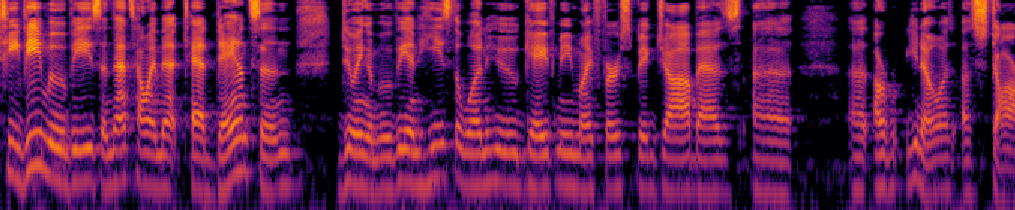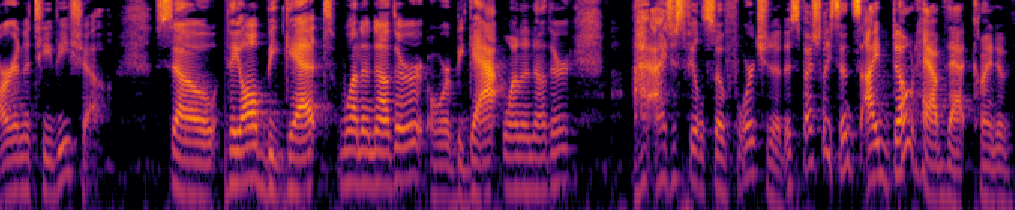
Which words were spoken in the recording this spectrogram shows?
TV movies, and that's how I met Ted Danson doing a movie. And he's the one who gave me my first big job as a, a, a you know, a, a star in a TV show. So they all beget one another or begat one another. I just feel so fortunate, especially since I don't have that kind of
